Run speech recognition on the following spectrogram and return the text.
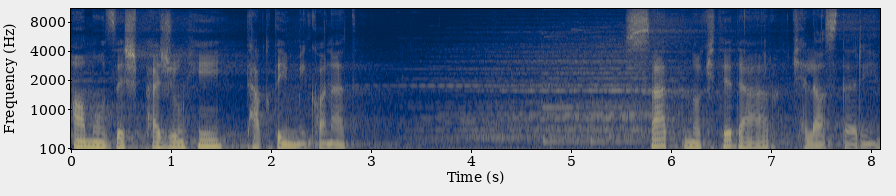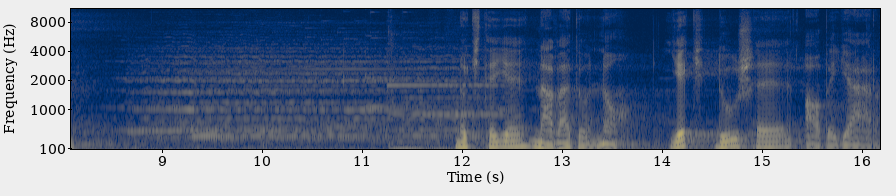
آموزش پژوهی تقدیم می کند صد نکته در کلاس داریم. نکته 99 یک دوش آب گرم.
